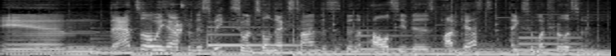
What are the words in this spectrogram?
And that's all we have for this week. So until next time, this has been the Policy Viz podcast. Thanks so much for listening.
